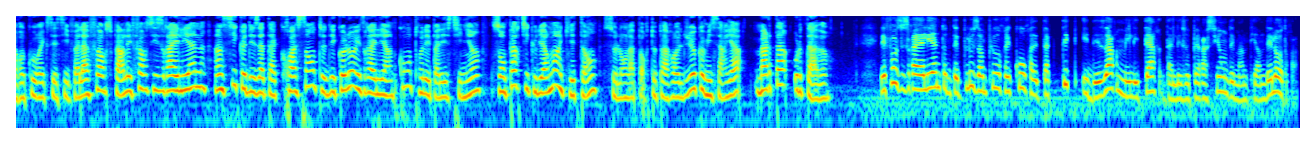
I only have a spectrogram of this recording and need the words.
Le recours excessif à la force par les forces israéliennes ainsi que des attaques croissantes des colons israéliens contre les Palestiniens sont particulièrement inquiétants, selon la porte-parole du Commissariat, Marta Hurtado. Les forces israéliennes ont de plus en plus recours à des tactiques et des armes militaires dans les opérations de maintien de l'ordre,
